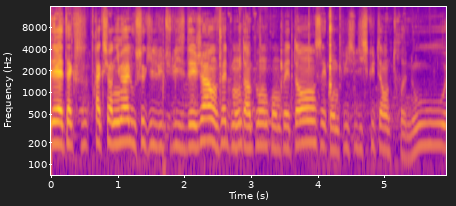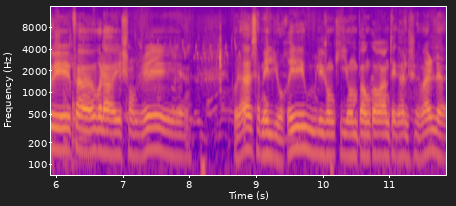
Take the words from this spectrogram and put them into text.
la traction animale ou ceux qui l'utilisent déjà en fait montent un peu en compétence et qu'on puisse discuter entre nous et enfin voilà échanger. et, euh, voilà, s'améliorer, ou les gens qui n'ont pas encore intégré le cheval, euh,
